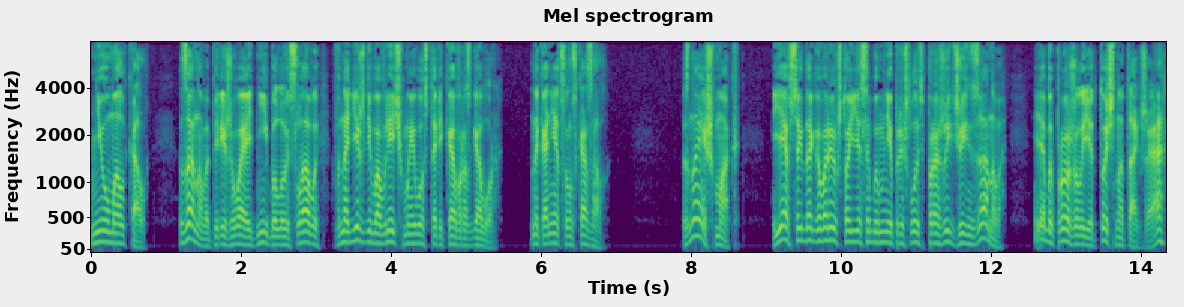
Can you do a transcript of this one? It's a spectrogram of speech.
не умолкал, заново переживая дни былой славы в надежде вовлечь моего старика в разговор. Наконец он сказал. «Знаешь, Мак, я всегда говорю, что если бы мне пришлось прожить жизнь заново, я бы прожил ее точно так же, а?»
